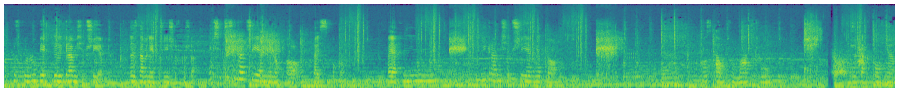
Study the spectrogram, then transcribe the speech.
Po prostu lubię, gdy gra mi się przyjemnie. To jest dla mnie najważniejsze w grze. Jak się się gra przyjemnie, no to gra jest spoko. A jak nie, nie gra mi się przyjemnie, to to z automatu, że tak powiem.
